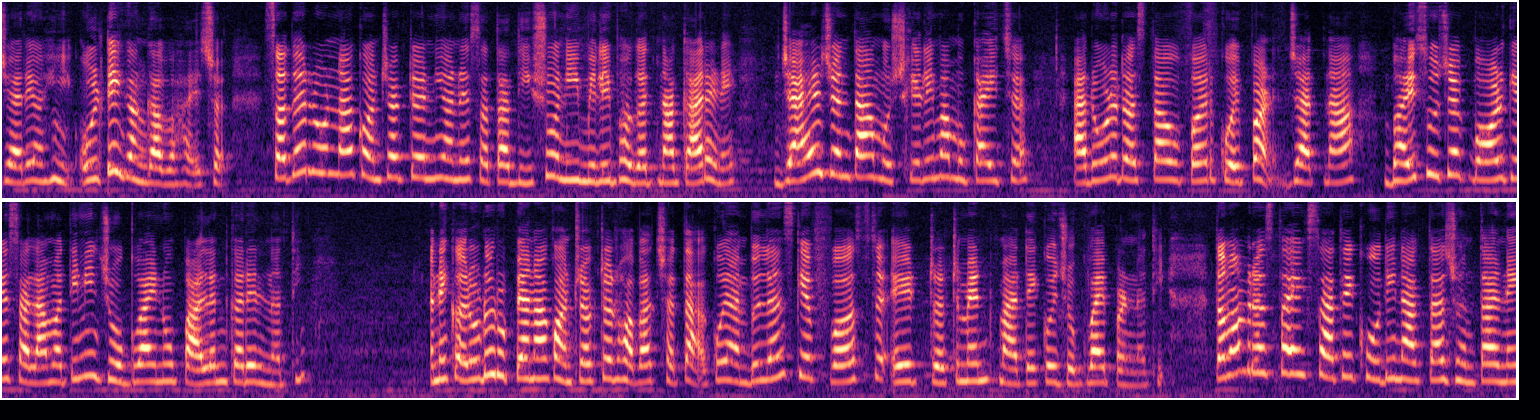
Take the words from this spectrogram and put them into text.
જ્યારે અહીં ઉલટી ગંગા વહાય છે. સદર રોડના કોન્ટ્રાક્ટરની અને સત્તાધીશોની મિલીભગતના કારણે જાહેર જનતા મુશ્કેલીમાં મુકાઈ છે. આ રોડ રસ્તા ઉપર કોઈપણ જાતના ભયસૂચક બોર્ડ કે સલામતીની જોગવાઈનું પાલન કરેલ નથી. અને કરોડો રૂપિયાના કોન્ટ્રાક્ટર હોવા છતાં કોઈ એમ્બ્યુલન્સ કે ફર્સ્ટ એડ ટ્રીટમેન્ટ માટે કોઈ જોગવાઈ પણ નથી. તમામ રસ્તા એકસાથે ખોદી નાખતા જનતાને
